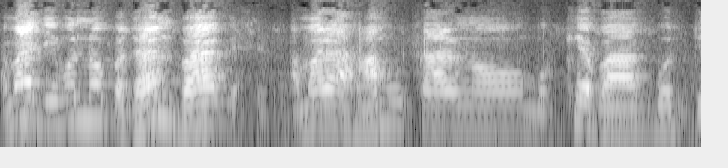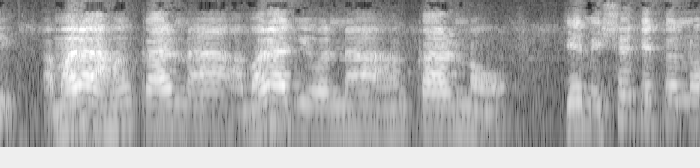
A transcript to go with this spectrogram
અમારા જીવનનો પ્રધાન ભાગ, અમારા અહંકારનો મુખ્ય ભાગ બુદ્ધિ. અમારા અહંકારના, અમારા જીવનના અહંકારનો જે મિશ્ર ચેતનનો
